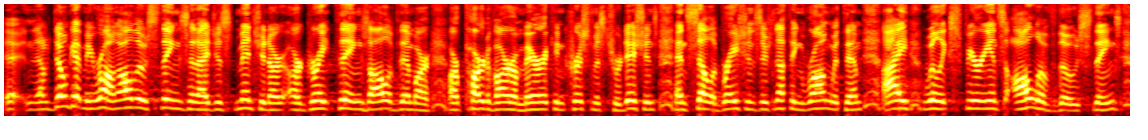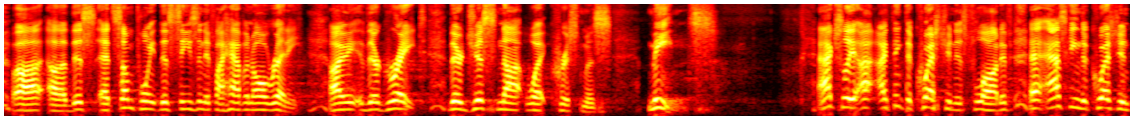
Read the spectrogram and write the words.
Uh, now, don't get me wrong, all those things that I just mentioned are, are great things. All of them are, are part of our American Christmas traditions and celebrations. There's nothing wrong with them. I will experience all of those things uh, uh, this, at some point this season if I haven't already. I, they're great. They're just not what Christmas means. Actually, I, I think the question is flawed. If asking the question,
